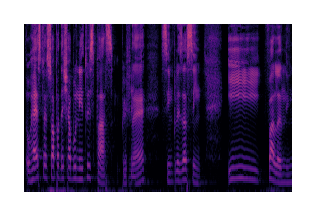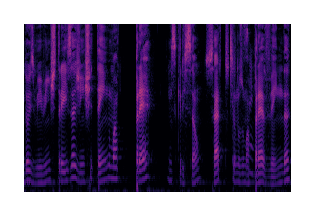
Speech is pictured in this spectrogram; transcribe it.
o resto é só para deixar bonito o espaço, Perfeito. né? Simples assim. E falando em 2023, a gente tem uma pré-inscrição, certo? Temos uma pré-venda.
